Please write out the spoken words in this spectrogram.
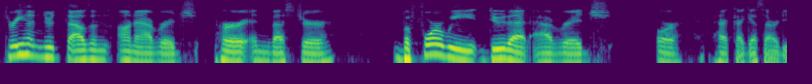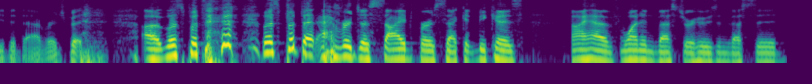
300,000 on average per investor. Before we do that average, or heck, I guess I already did the average, but uh, let's put that, let's put that average aside for a second because I have one investor who's invested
